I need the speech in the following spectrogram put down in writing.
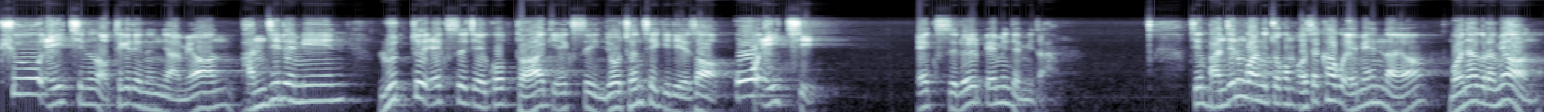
QH는 어떻게 되느냐면 반지름인 루트 x제곱 더하기 x인 요 전체 길이에서 OH x를 빼면 됩니다. 지금 반지름 관계 조금 어색하고 애매했나요? 뭐냐 그러면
